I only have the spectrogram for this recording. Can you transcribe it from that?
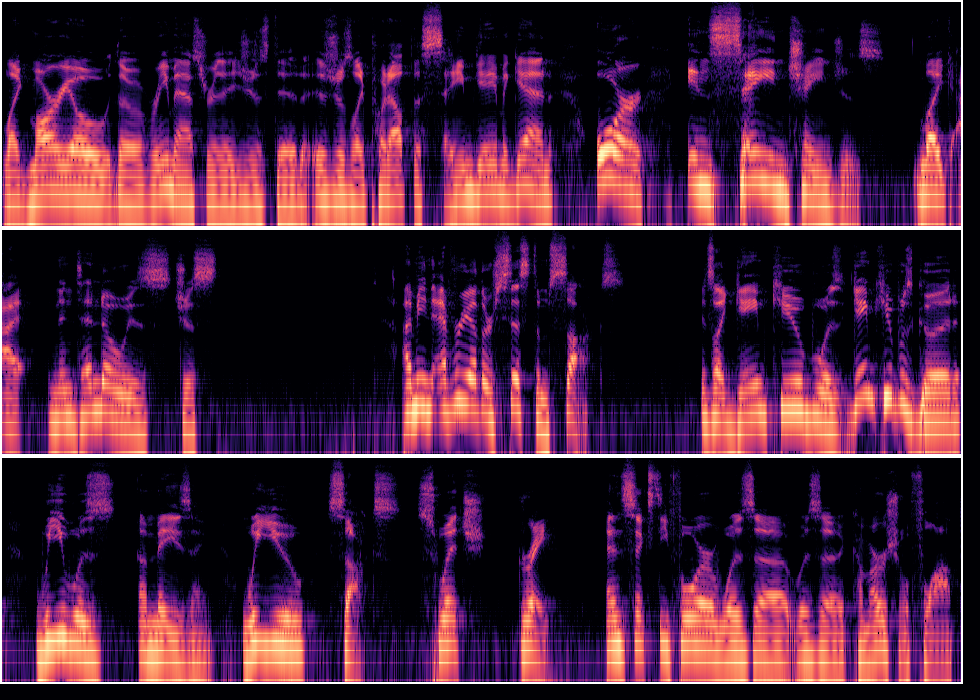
like Mario the remaster they just did, is just like put out the same game again, or insane changes. Like I Nintendo is just I mean every other system sucks. It's like GameCube was GameCube was good, Wii was amazing, Wii U sucks, Switch great, N64 was a was a commercial flop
